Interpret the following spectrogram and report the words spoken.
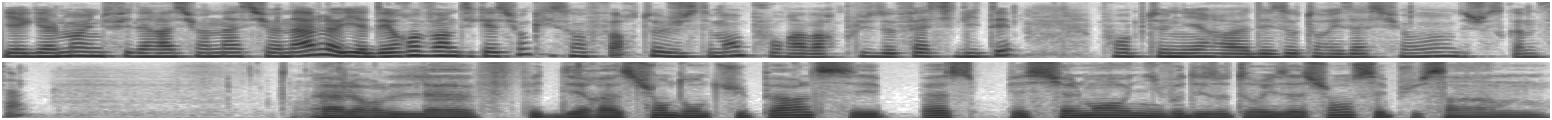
Il y a également une fédération nationale. Il y a des revendications qui sont fortes, justement, pour avoir plus de facilité, pour obtenir euh, des autorisations, des choses comme ça. Alors la fédération dont tu parles, c'est pas spécialement au niveau des autorisations, c'est plus un,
